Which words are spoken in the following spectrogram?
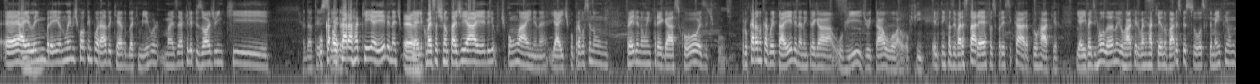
É, aí Uhum. eu lembrei, eu não lembro de qual temporada que é do Black Mirror, mas é aquele episódio em que É da o, terceira. ca- o cara hackeia ele, né? Tipo, É. E aí ele começa a chantagear ele, tipo, online, né? E aí, tipo, pra você não. Pra ele não entregar as coisas, tipo. Pro cara não caguetar ele, né? Não entregar o vídeo e tal, ou, ou, enfim. Ele tem que fazer várias tarefas pra esse cara, pro hacker. E aí vai desenrolando e o hacker vai hackeando várias pessoas que também tem um,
